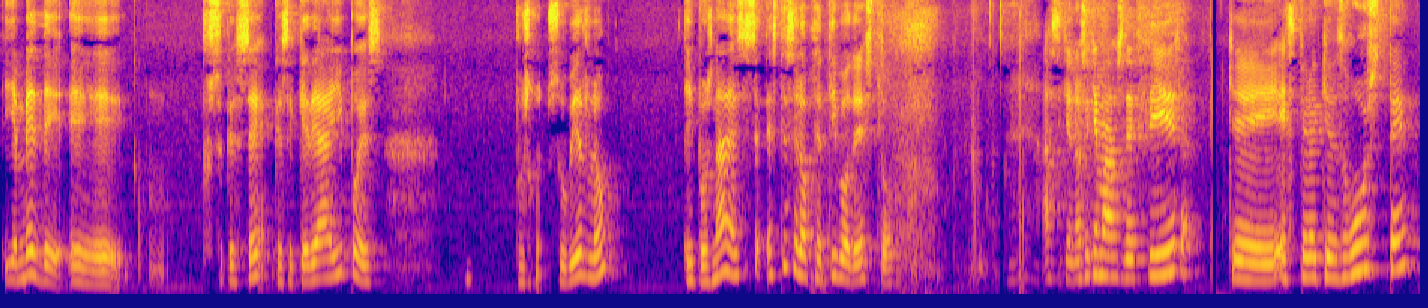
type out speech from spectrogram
y en vez de, eh, pues que sé, que se quede ahí, pues, pues subirlo. Y pues nada, este es el objetivo de esto. Así que no sé qué más decir, que espero que os guste.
